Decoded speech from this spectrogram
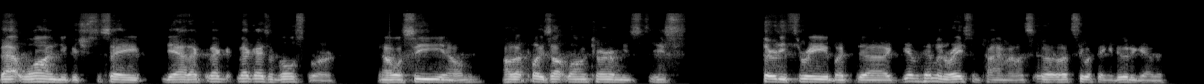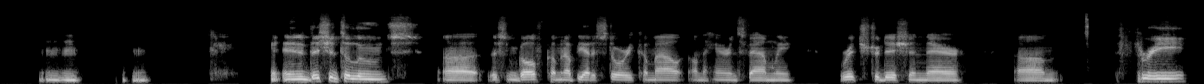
that one you could say, yeah, that, that that guy's a goal scorer. Now we'll see. You know, how that plays out long term. He's he's 33, but uh, give him and Ray some time and let's uh, let's see what they can do together. Mm-hmm. Mm-hmm. In addition to loons, uh, there's some golf coming up. You had a story come out on the Herrons family, rich tradition there. Um, three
